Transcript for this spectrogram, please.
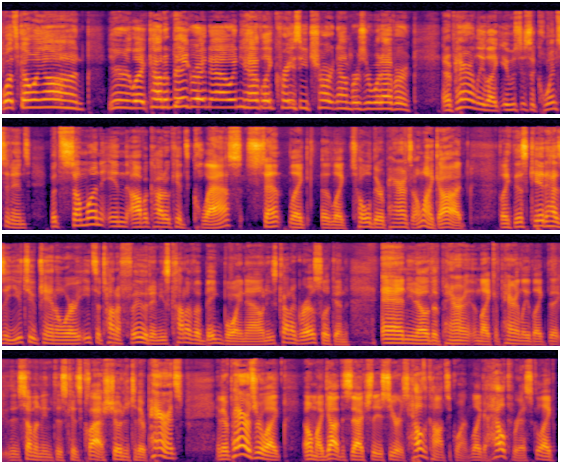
what's going on? You're like kind of big right now and you have like crazy chart numbers or whatever. And apparently, like it was just a coincidence, but someone in Avocado Kid's class sent like uh, like told their parents, "Oh my god, like this kid has a YouTube channel where he eats a ton of food and he's kind of a big boy now and he's kind of gross looking." And you know, the parent and like apparently like the, the someone in this kid's class showed it to their parents, and their parents were like, "Oh my god, this is actually a serious health consequence, like a health risk." Like,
